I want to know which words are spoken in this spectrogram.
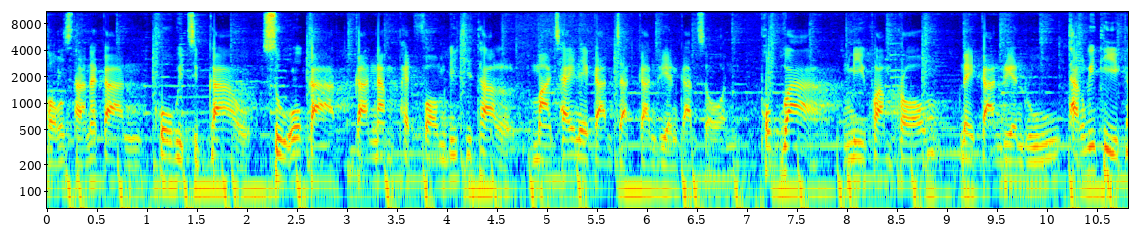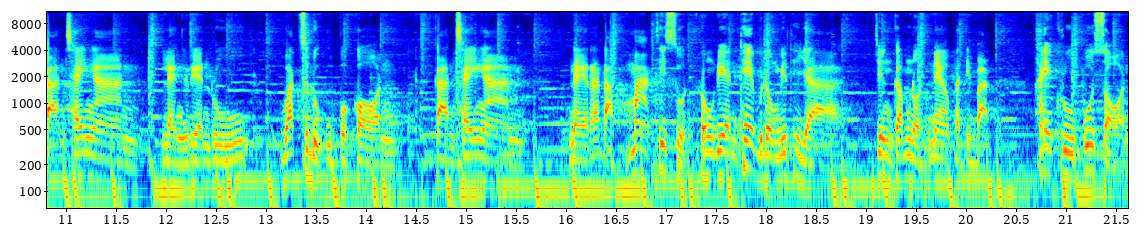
ของสถานการณ์โควิด -19 สู่โอกาสการนำแพลตฟอร์มดิจิทัล มาใช้ในการจัดการเรียนการสอน พบว่ามีความพร้อมในการเรียนรู้ ทั้งวิธีการใช้งาน แหล่งเรียนรู้ วัสดุอุปกรณ์ การใช้งาน ในระดับมากที่สุด โรงเรียนเทพอุดมวิทยา จึงกำหนดแนวปฏิบัติ ให้ครูผู้สอน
